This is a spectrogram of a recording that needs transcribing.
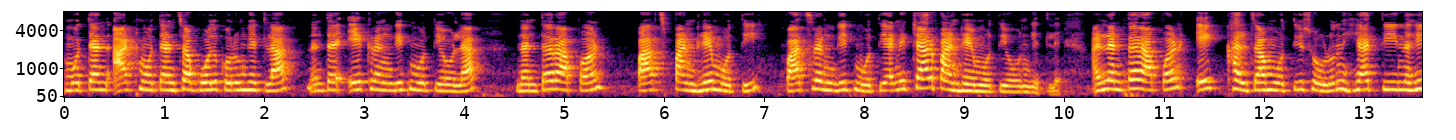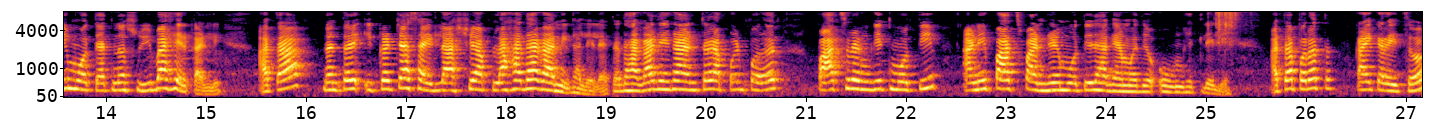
मोत्या आठ मोत्यांचा गोल करून घेतला नंतर एक रंगीत मोती ओला नंतर आपण पाच पांढरे मोती पाच रंगीत मोती आणि चार पांढरे मोती होऊन घेतले. आणि नंतर आपण एक खालचा मोती सोडून ह्या तीनही मोत्यातनं सुई बाहेर काढली. आता नंतर इकडच्या साईडला अशी आपला हा धागा निघालेला आहे. तर धागा निघाल्यानंतर आपण परत पाच रंगीत मोती आणि पाच पांढरे मोती धाग्यामध्ये ओवून घेतलेले. आता परत काय करायचं?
